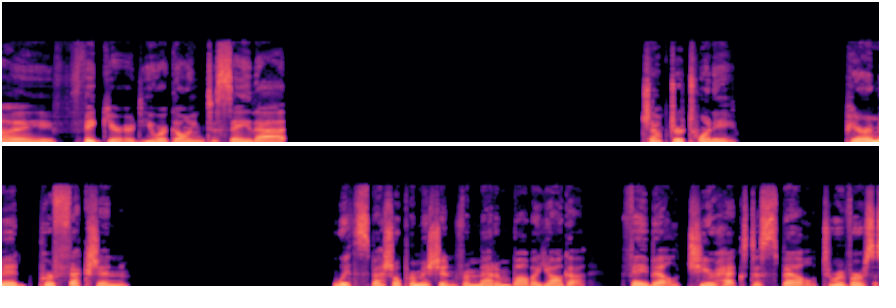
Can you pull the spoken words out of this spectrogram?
I figured you were going to say that. Chapter 20 Pyramid Perfection With special permission from Madame Baba Yaga, Faybelle cheer-hexed a spell to reverse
